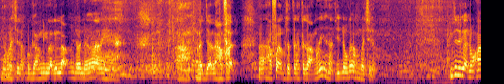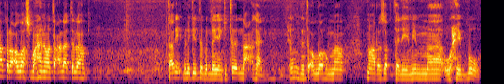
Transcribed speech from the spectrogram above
Nak baca nak pegang ni gelap-gelap macam mana? Ni ah belajarlah hafal. Ha, hafal masa tengah terang ni nak tidur kan baca. Itu juga doa kalau Allah Subhanahu Wa Taala telah tarik pada kita benda yang kita nak kan. Ya, kita kata Allahumma ma razaqtani mimma uhibbu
